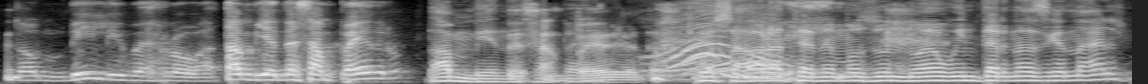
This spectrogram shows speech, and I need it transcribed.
Don Billy Berroa, también de San Pedro. También de, De San San Pedro. Pedro. Pues ahora tenemos un nuevo internacional.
